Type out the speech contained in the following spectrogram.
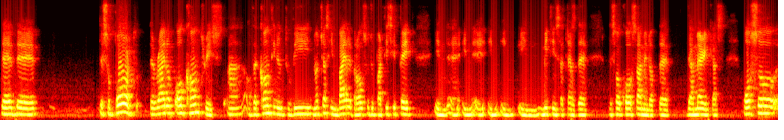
the the, the support, the right of all countries uh, of the continent to be not just invited but also to participate in uh, in, in in in meetings such as the the so-called summit of the the Americas. Also, uh,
